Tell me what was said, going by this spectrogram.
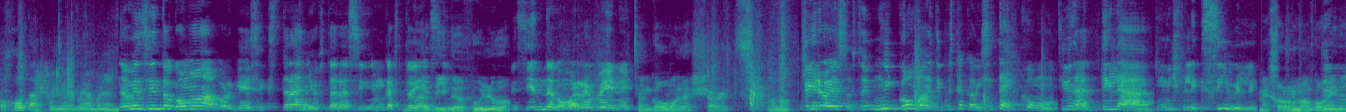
ojotas porque me voy a poner. No me siento cómoda porque es extraño estar así. Nunca estoy Un así. de fútbol. Me siento como re pene. Son como los shorts, ¿o no? Pero eso, estoy muy cómoda. Tipo, esta camiseta es como. Tiene una tela muy flexible. Mejor no, comen- no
